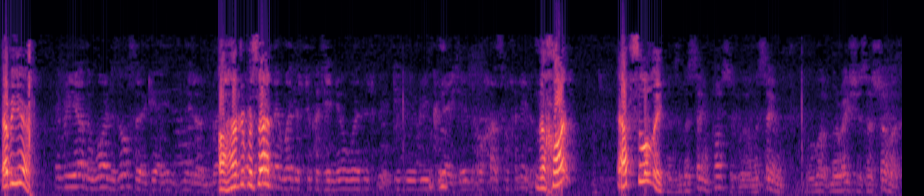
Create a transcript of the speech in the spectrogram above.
every year. Every year the world is also again, you A hundred percent. whether- Whether to continue, whether to be, to be recreated, or chas v'chalila. Nachon? Absolutely. It's the same possible, on the same, Mereshis Hashanah,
